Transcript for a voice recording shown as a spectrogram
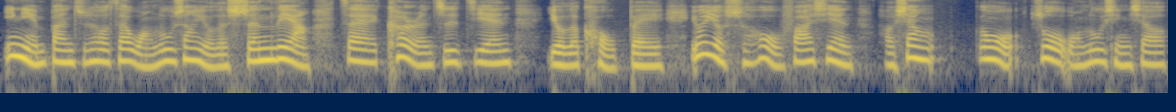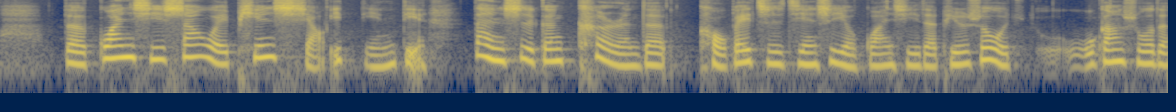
一年半之后，在网络上有了声量，在客人之间有了口碑。因为有时候我发现，好像跟我做网络行销的关系稍微偏小一点点，但是跟客人的口碑之间是有关系的。比如说我。我刚说的，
